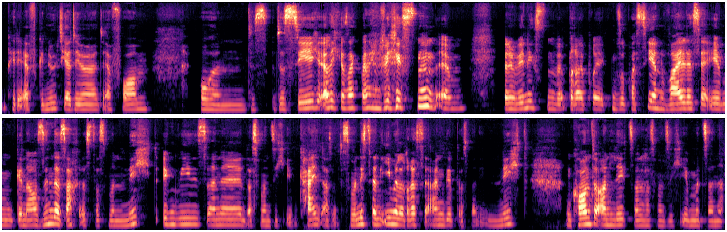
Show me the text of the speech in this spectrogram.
Ein PDF genügt ja der, der Form. Und das, das sehe ich ehrlich gesagt bei den wenigsten ähm, bei den wenigsten Web3-Projekten so passieren, weil es ja eben genau Sinn der Sache ist, dass man nicht irgendwie seine, dass man sich eben kein, also dass man nicht seine E-Mail-Adresse angibt, dass man eben nicht ein Konto anlegt, sondern dass man sich eben mit seiner,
